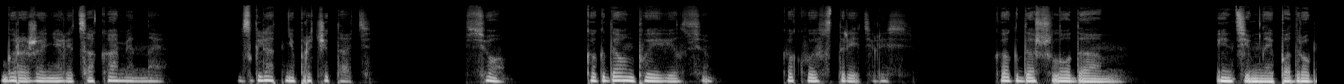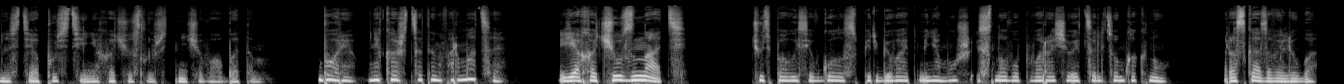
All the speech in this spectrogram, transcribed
Выражение лица каменное. Взгляд не прочитать. Все. Когда он появился? Как вы встретились? Как дошло до... Интимные подробности опусти, не хочу слышать ничего об этом. Боря, мне кажется, это информация. Я хочу знать! Чуть повысив голос, перебивает меня муж и снова поворачивается лицом к окну. Рассказывай, Люба.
